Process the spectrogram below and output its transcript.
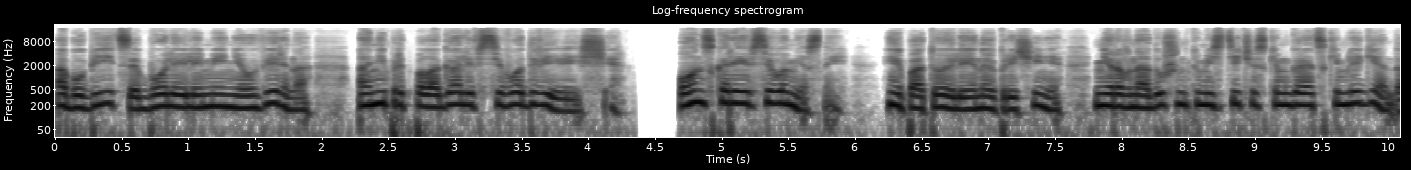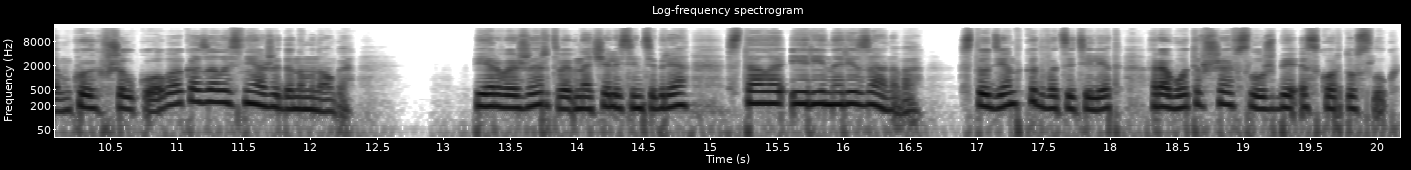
Об убийце более или менее уверенно они предполагали всего две вещи. Он, скорее всего, местный и по той или иной причине неравнодушен к мистическим городским легендам, коих в Шелково оказалось неожиданно много. Первой жертвой в начале сентября стала Ирина Рязанова, студентка 20 лет, работавшая в службе эскорт-услуг.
